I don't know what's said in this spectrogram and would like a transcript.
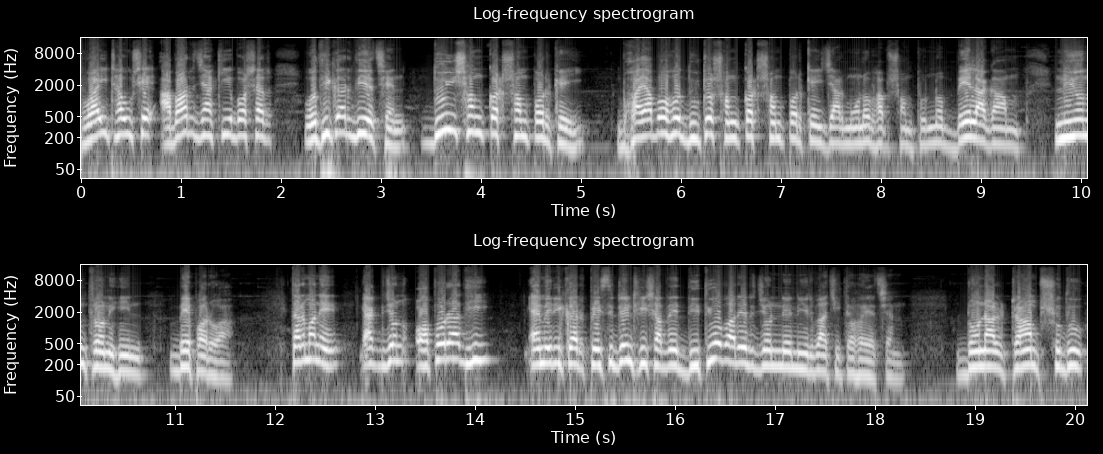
হোয়াইট হাউসে আবার জাঁকিয়ে বসার অধিকার দিয়েছেন দুই সংকট সম্পর্কেই, ভয়াবহ দুটো সংকট সম্পর্কেই যার মনোভাব সম্পূর্ণ বেলাগাম, নিয়ন্ত্রণহীন, বেপরোয়া। তার মানে একজন অপরাধী আমেরিকার প্রেসিডেন্ট হিসাবে দ্বিতীয়বারের জন্য নির্বাচিত হয়েছেন। ডোনাল্ড ট্রাম্প শুধু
